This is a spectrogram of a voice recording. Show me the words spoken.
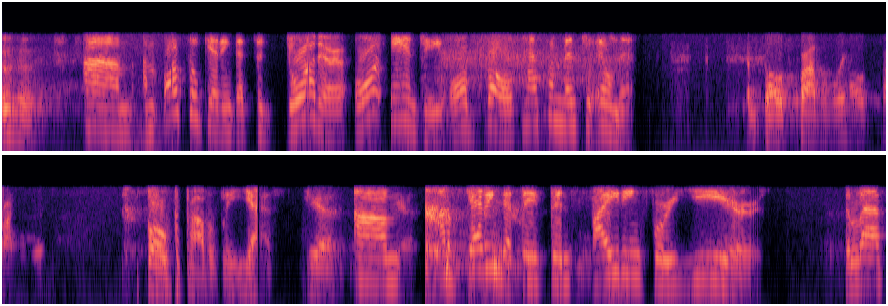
Mhm. Um, I'm also getting that the daughter or Angie or both has some mental illness. Both probably. Both probably, yes. Yeah. Um, I'm getting that they've been fighting for years. The last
